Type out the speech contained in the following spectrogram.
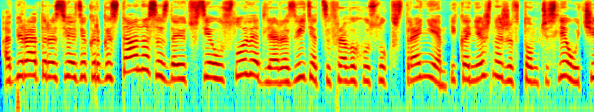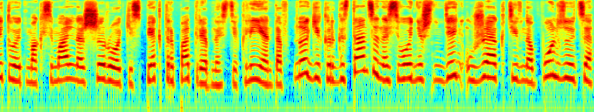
Операторы связи Кыргызстана создают все условия для развития цифровых услуг в стране и, конечно же, в том числе учитывают максимально широкий спектр потребностей клиентов. Многие кыргызстанцы на сегодняшний день уже активно пользуются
